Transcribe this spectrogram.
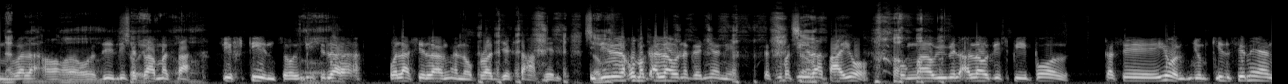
Not wala. one. Oo. oo. Hindi, hindi So, kasama eh, sa oo. 15. So, hindi sila, wala silang ano project sa akin. So- hindi rin ako mag-allow na ganyan eh. Kasi masira tayo kung uh, we will allow these people. Kasi yun, yung 15 na yan,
